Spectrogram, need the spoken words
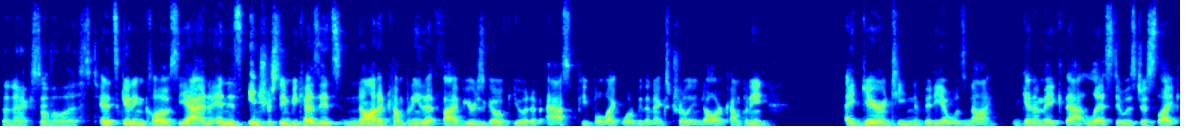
the next on the list. It's getting close. Yeah. And, and it's interesting because it's not a company that five years ago, if you would have asked people like what would be the next trillion dollar company, I guarantee Nvidia was not going to make that list. It was just like,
